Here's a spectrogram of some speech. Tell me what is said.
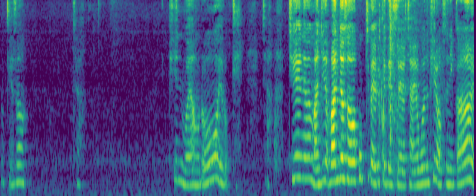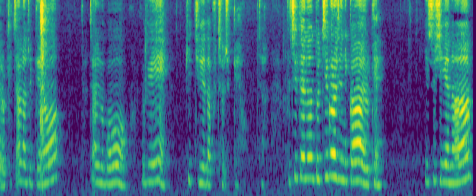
이렇게 해서 자, 핀 모양으로 이렇게. 자, 뒤에는 만지, 만져서 꼭지가 이렇게 됐어요. 자, 요거는 필요 없으니까 이렇게 잘라줄게요. 자, 자르고 여기 빛 뒤에다 붙여줄게요. 자, 붙일 때는 또 찌그러지니까 이렇게 이쑤시개나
